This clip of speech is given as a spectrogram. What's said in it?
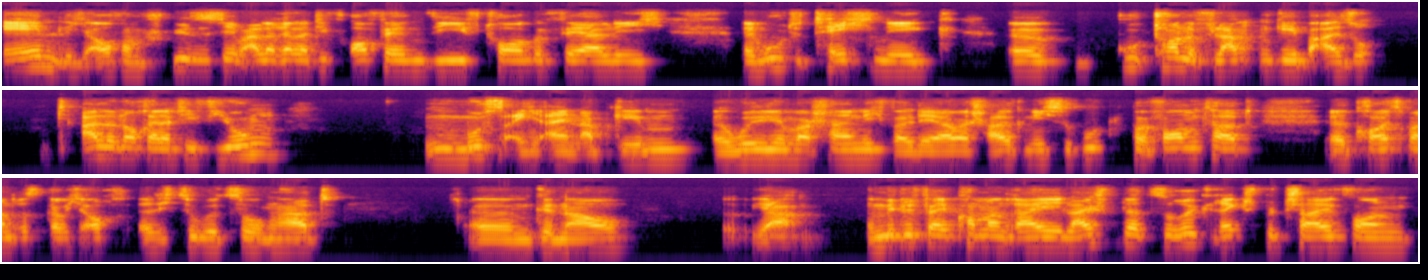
ähnlich, auch vom Spielsystem, alle relativ offensiv, torgefährlich, äh, gute Technik, äh, gut, tolle Flankengeber, also alle noch relativ jung. Muss eigentlich einen abgeben, äh, William wahrscheinlich, weil der bei Schalke nicht so gut performt hat. Äh, Kreuzbandriss, glaube ich, auch äh, sich zugezogen hat. Ähm, genau. Ja, im Mittelfeld kommen dann drei Leihspieler zurück. Rex Spitschei von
